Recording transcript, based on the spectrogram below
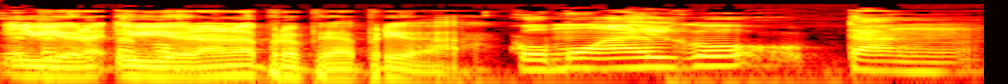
Y, viola- y como- violan la propiedad privada. como algo tan,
